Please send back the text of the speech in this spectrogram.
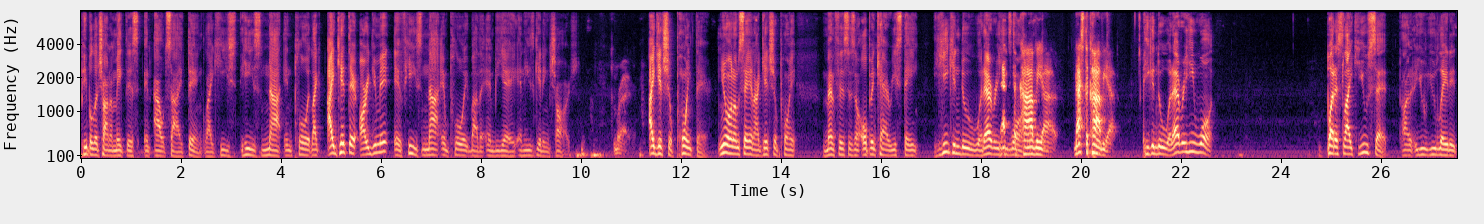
people are trying to make this an outside thing like he's he's not employed like i get their argument if he's not employed by the nba and he's getting charged right i get your point there you know what i'm saying i get your point Memphis is an open carry state. He can do whatever he wants. That's he the caveat. That's the caveat. he can do whatever he want. But it's like you said. Uh, you you laid it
